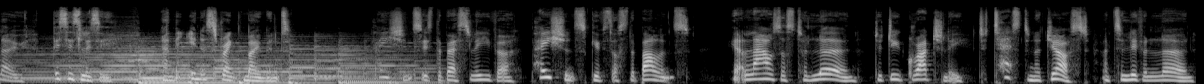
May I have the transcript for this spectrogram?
Hello, this is Lizzie and the Inner Strength Moment. Patience is the best lever. Patience gives us the balance. It allows us to learn, to do gradually, to test and adjust, and to live and learn.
